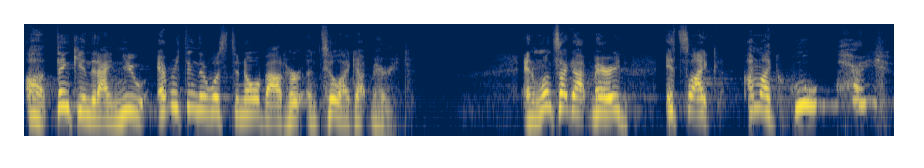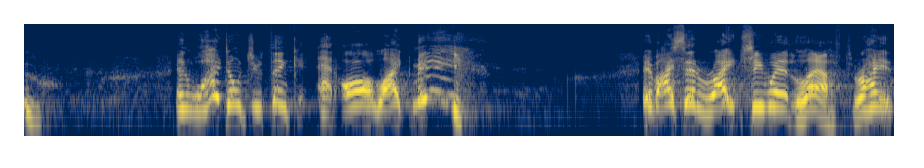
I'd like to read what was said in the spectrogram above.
uh, thinking that I knew everything there was to know about her until I got married. And once I got married, it's like I'm like, who are you? And why don't you think at all like me? If I said right, she went left, right?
